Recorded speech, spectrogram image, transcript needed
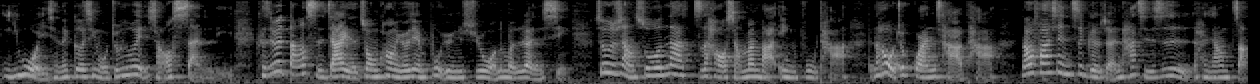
以我以前的个性，我就是会想要闪离。可是因为当时家里的状况有点不允许我那么任性，所以我就想说，那只好想办法应付他。然后我就观察他。然后发现这个人他其实是很想掌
